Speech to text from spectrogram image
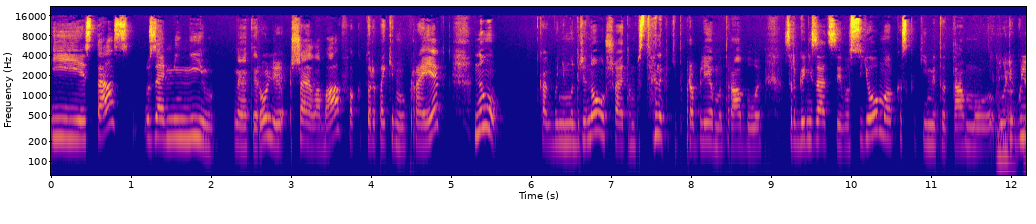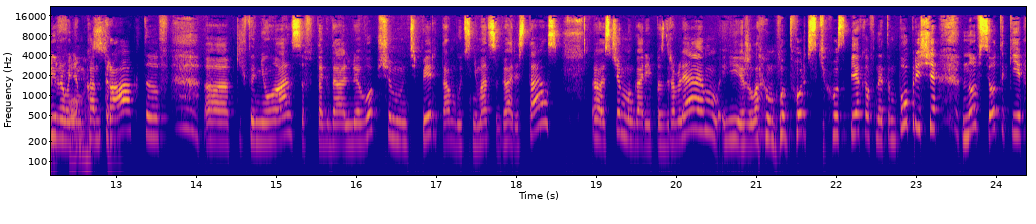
И Стас заменил на этой роли Шайа Лабафа, который покинул проект. Ну, как бы не мудрено, у Шая там постоянно какие-то проблемы, траблы с организацией его съемок, с какими-то там него регулированием перформансы. контрактов, э, каких-то нюансов и так далее. В общем, теперь там будет сниматься Гарри Стайлз, э, с чем мы Гарри поздравляем и желаем ему творческих успехов на этом поприще. Но все-таки,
